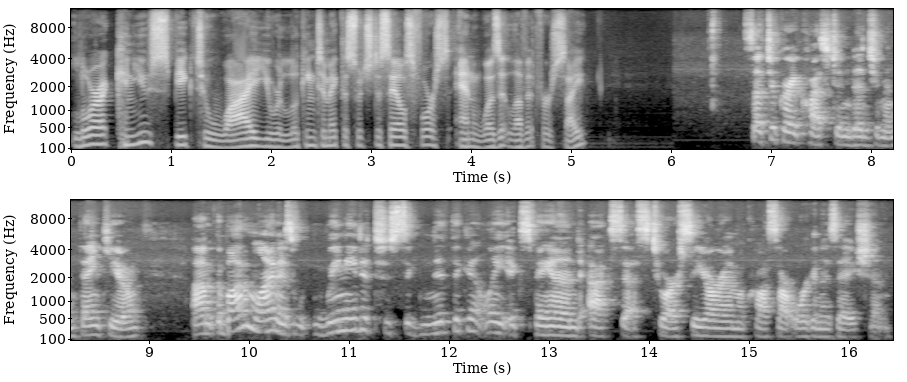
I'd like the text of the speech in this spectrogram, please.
Laura, can you speak to why you were looking to make the switch to Salesforce and was it love at first sight? Such a great question, Benjamin. Thank you. Um, the bottom line is we needed to significantly expand access to our CRM across our organization.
